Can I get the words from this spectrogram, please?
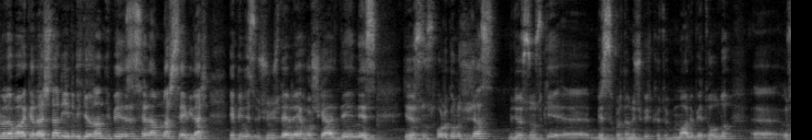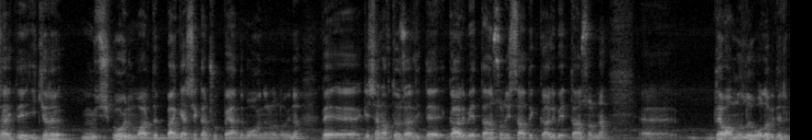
merhaba arkadaşlar. Yeni videodan hepinize selamlar, sevgiler. Hepiniz 3. devreye hoş geldiniz. Giresunspor'u konuşacağız. Biliyorsunuz ki e, 1-0'dan 3-1 kötü bir mağlubiyet oldu. E, Özellikle ilk yarı müthiş bir oyunum vardı. Ben gerçekten çok beğendim o oynanan oyunu. Ve e, geçen hafta özellikle galibiyetten sonra, iç sahadaki galibiyetten sonra e, devamlılığı olabilir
